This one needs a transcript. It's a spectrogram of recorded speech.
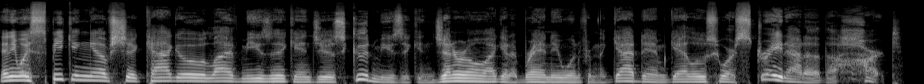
Anyway, speaking of Chicago live music and just good music in general, I got a brand new one from the goddamn Gallows, who are straight out of the heart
